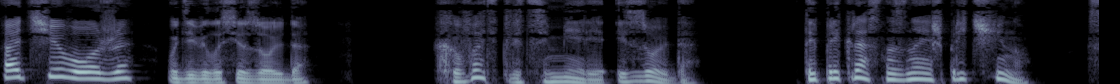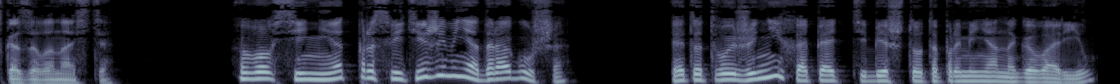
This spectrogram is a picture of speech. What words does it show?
Отчего же?» — удивилась Изольда. «Хватит лицемерия, Изольда. Ты прекрасно знаешь причину», — сказала Настя. «Вовсе нет, просвети же меня, дорогуша. Это твой жених опять тебе что-то про меня наговорил?»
